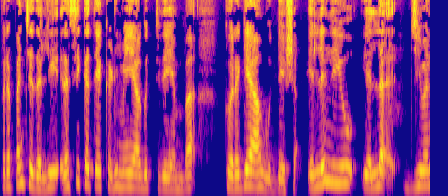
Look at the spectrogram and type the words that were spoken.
ಪ್ರಪಂಚದಲ್ಲಿ ರಸಿಕತೆ ಕಡಿಮೆಯಾಗುತ್ತಿದೆ ಎಂಬ ಕೊರಗೆ ಆ ಉದ್ದೇಶ. ಎಲ್ಲೆಲ್ಲಿಯೂ ಎಲ್ಲ ಜೀವನ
